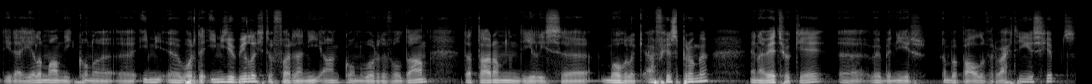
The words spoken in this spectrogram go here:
die dat helemaal niet konden eh, in- eh, worden ingewilligd of waar dat niet aan kon worden voldaan, dat daarom een deal is mogelijk afgesprongen. En dan weet je, oké, we hebben hier een bepaalde verwachting geschept,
